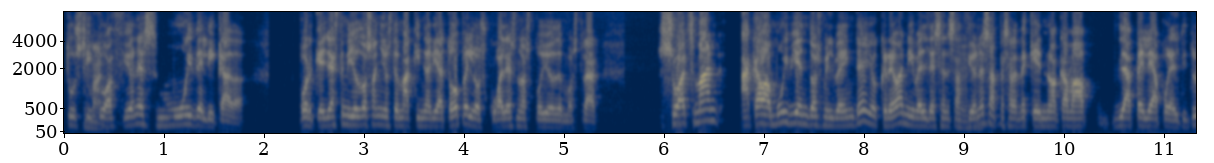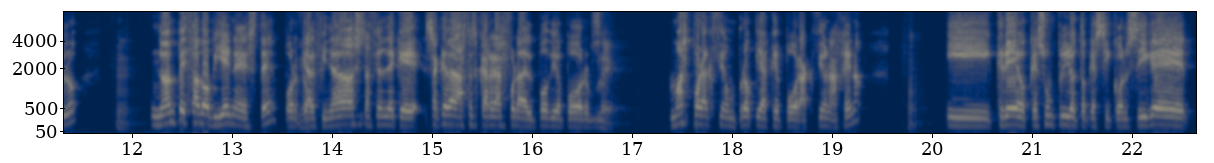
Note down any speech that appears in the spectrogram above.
tu situación es muy delicada. Porque ya has tenido dos años de maquinaria top en los cuales no has podido demostrar. Schwartzman acaba muy bien 2020, yo creo, a nivel de sensaciones, a pesar de que no acaba la pelea por el título. Hmm. No ha empezado bien este, porque al final da la sensación de que se ha quedado las tres carreras fuera del podio por más por acción propia que por acción ajena. Hmm. Y creo que es un piloto que si consigue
